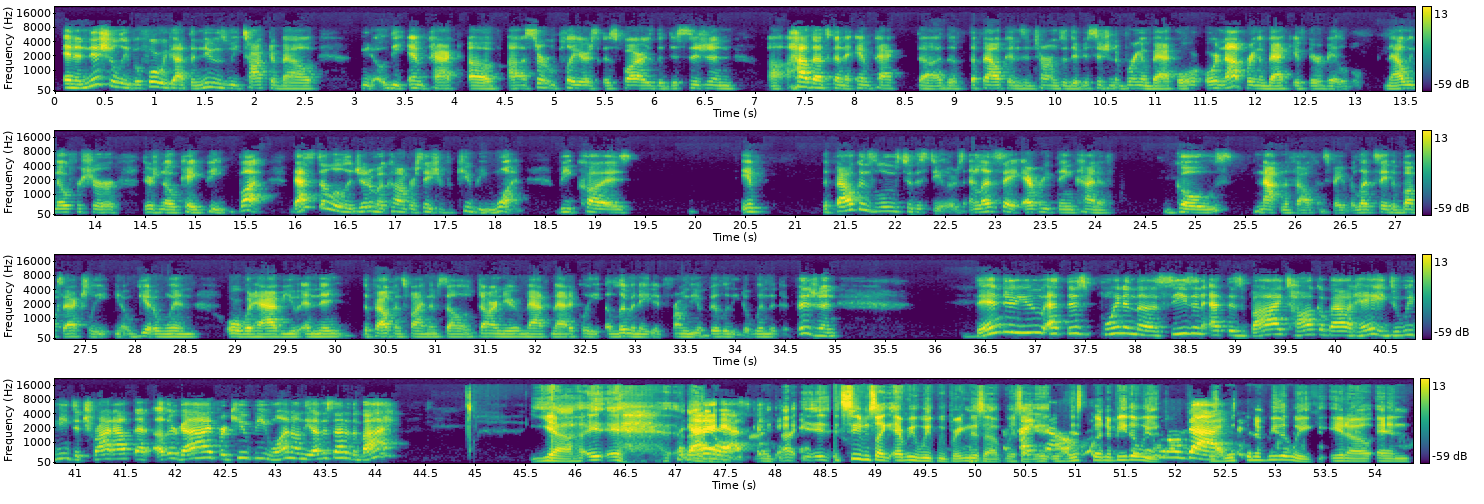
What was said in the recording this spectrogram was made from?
And initially, before we got the news, we talked about, you know, the impact of uh, certain players as far as the decision, uh, how that's going to impact uh, the the Falcons in terms of their decision to bring them back or or not bring them back if they're available. Now we know for sure there's no KP, but that's still a legitimate conversation for QB one because if the Falcons lose to the Steelers, and let's say everything kind of goes not in the Falcons' favor. Let's say the Bucs actually, you know, get a win or what have you, and then the Falcons find themselves darn near mathematically eliminated from the ability to win the division. Then do you at this point in the season, at this bye talk about, hey, do we need to trot out that other guy for QB one on the other side of the bye? Yeah, it, it, I gotta I ask. I- I- it, it seems like every week we bring this up. It's like, is this going to be the week? won't Is this going to be the week? You know, and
